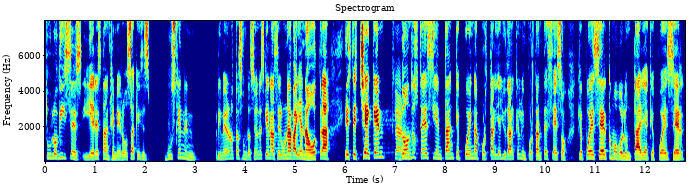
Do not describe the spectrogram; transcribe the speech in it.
tú lo dices y eres tan generosa que dices, busquen en primero en otras fundaciones, quieren hacer una, vayan a otra, este, chequen donde ustedes sientan que pueden aportar y ayudar, que lo importante es eso, que puede ser como voluntaria, que puede ser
